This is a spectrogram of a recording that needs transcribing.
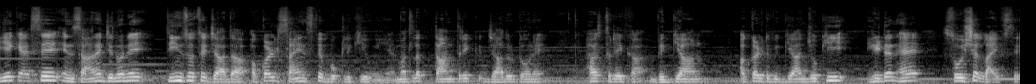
ये एक ऐसे इंसान है जिन्होंने 300 से ज़्यादा अकल्ट साइंस पे बुक लिखी हुई है। मतलब तांत्रिक जादू टोने हस्तरेखा, विज्ञान अकल्ट विज्ञान, जो कि हिडन है सोशल लाइफ से।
